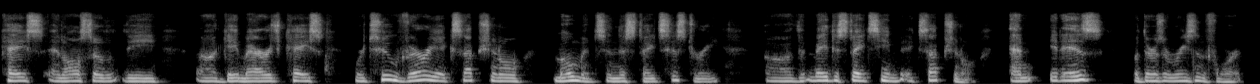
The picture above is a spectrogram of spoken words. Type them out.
case and also the uh, gay marriage case were two very exceptional moments in this state's history uh, that made the state seem exceptional. And it is, but there's a reason for it.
